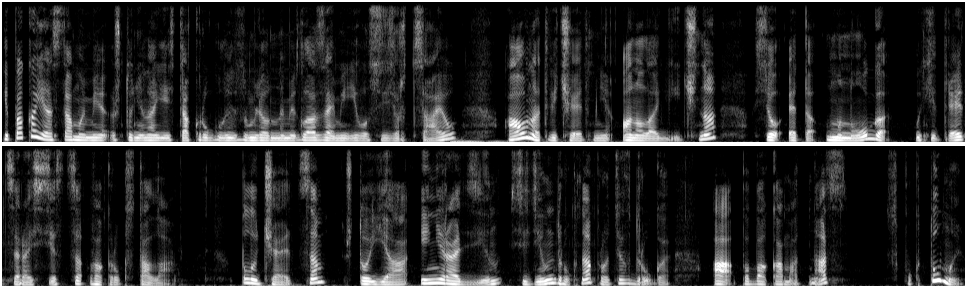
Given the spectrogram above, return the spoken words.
И пока я самыми, что ни на есть, округло изумленными глазами его созерцаю, а он отвечает мне аналогично, все это много ухитряется рассесться вокруг стола. Получается, что я и Неродин сидим друг напротив друга, а по бокам от нас спуктумы.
